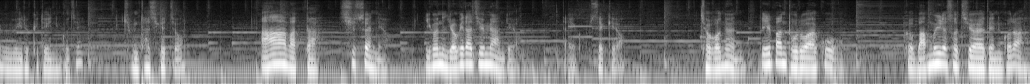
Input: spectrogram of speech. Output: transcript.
왜 이렇게 돼 있는 거지? 기분 탓이겠죠? 아 맞다 실수했네요. 이거는 여기다 지으면 안 돼요. 일단 이거 없앨게요. 저거는 일반 도로하고 그 맞물려서 지어야 되는 거라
